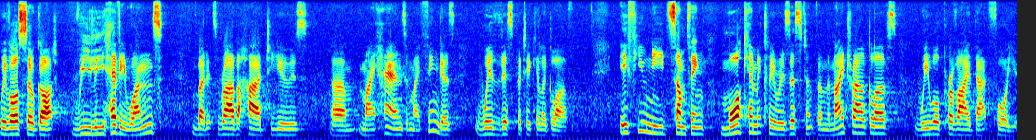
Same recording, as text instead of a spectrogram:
We've also got really heavy ones, but it's rather hard to use um, my hands and my fingers with this particular glove. If you need something more chemically resistant than the nitrile gloves, we will provide that for you.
